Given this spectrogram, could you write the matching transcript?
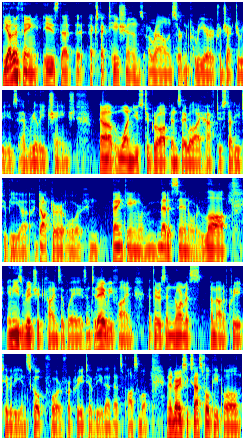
The other thing is that the expectations around certain career trajectories have really changed. Uh, one used to grow up and say, well, I have to study to be a, doctor or in banking or medicine or law in these rigid kinds of ways. And today we find that there's enormous amount of creativity and scope for, for creativity that that's possible. And that very successful people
